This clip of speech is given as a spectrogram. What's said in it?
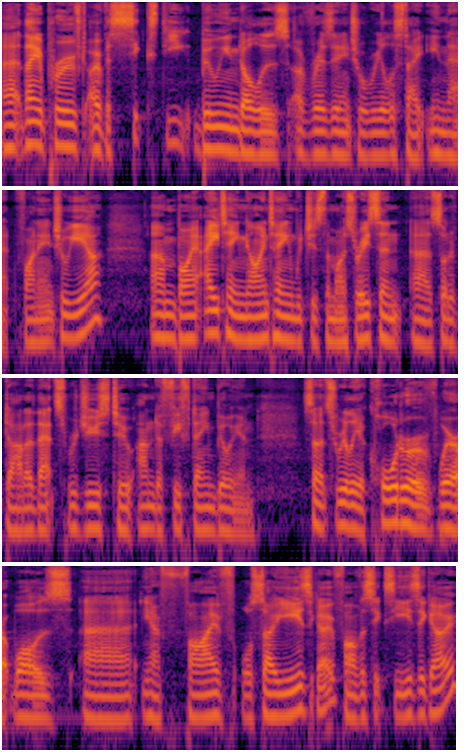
uh, they approved over $60 billion of residential real estate in that financial year. Um, by 1819, which is the most recent uh, sort of data, that's reduced to under 15 billion. So it's really a quarter of where it was, uh, you know, five or so years ago, five or six years ago.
